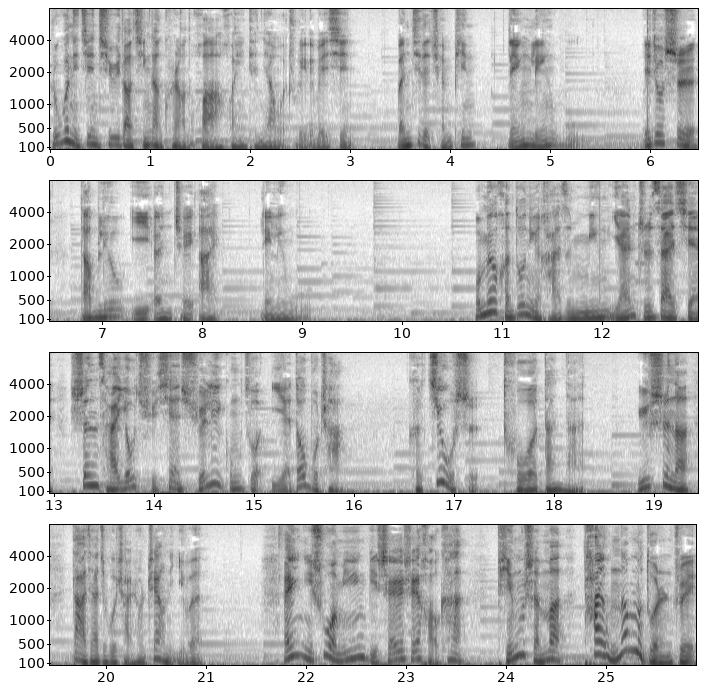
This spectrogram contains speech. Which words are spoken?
如果你近期遇到情感困扰的话，欢迎添加我助理的微信文姬的全拼零零五，也就是 W E N J I 零零五。我们有很多女孩子，明明颜值在线，身材有曲线，学历、工作也都不差，可就是脱单难。于是呢，大家就会产生这样的疑问：哎，你说我明明比谁谁谁好看，凭什么他有那么多人追？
